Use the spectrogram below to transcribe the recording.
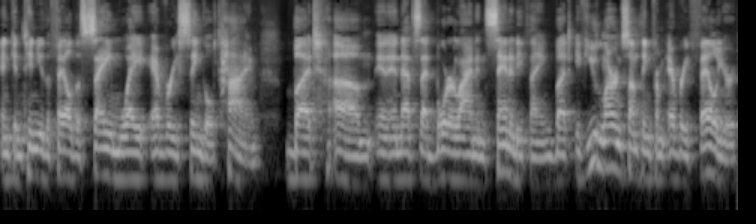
and continue to fail the same way every single time. But um, and, and, that's that borderline insanity thing. But if you learn something from every failure,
